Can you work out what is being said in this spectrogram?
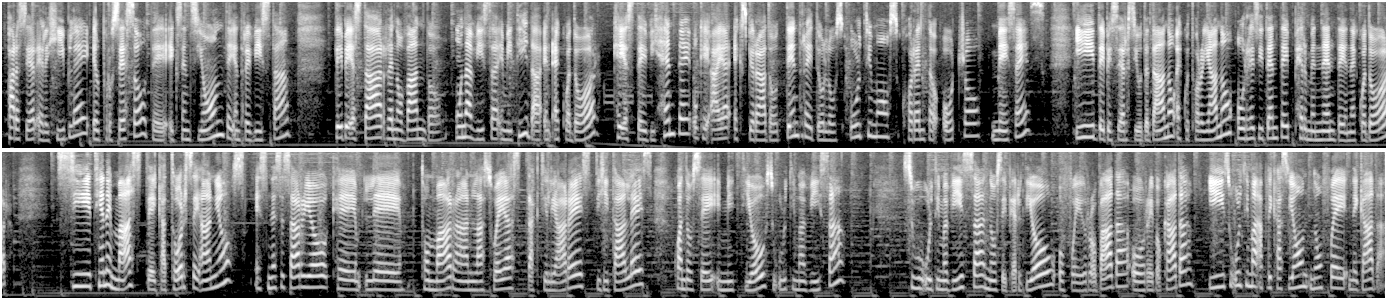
Para ser elegible, el proceso de exención de entrevista debe estar renovando una visa emitida en Ecuador que esté vigente o que haya expirado dentro de los últimos 48 meses y debe ser ciudadano ecuatoriano o residente permanente en Ecuador si tiene más de 14 años, es necesario que le tomaran las huellas dactilares digitales cuando se emitió su última visa. Su última visa no se perdió o fue robada o revocada y su última aplicación no fue negada.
